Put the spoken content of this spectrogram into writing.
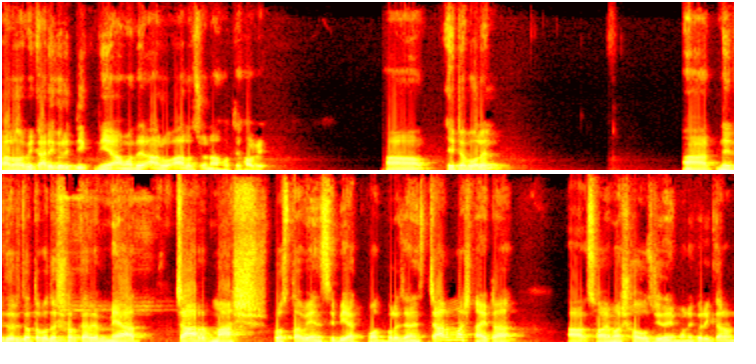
ভালো হবে কারিগরি দিক নিয়ে আমাদের আরও আলোচনা হতে হবে। এটা বলেন। আর নির্ধারিত তত্ত্বাবধায়ক সরকারের মেয়াদ চার মাস প্রস্তাবে এনসিপি একমত বলে জানেন চার মাস না, এটা ছয় মাস হওয়া উচিত আমি মনে করি, কারণ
